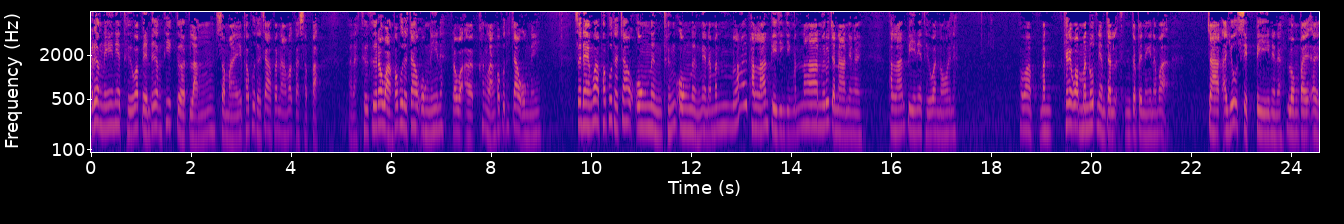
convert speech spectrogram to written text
เรื่องนี้เนี่ยถือว่าเป็นเรื่องที่เกิดหลังสมัยพระพุทธเจ้าพระนามวกัสปะนะคือคือระหว่างพระพุทธเจ้าองค์นี้นะระหว่างข้างหลังพระพุทธเจ้าองค์นี้ แสดงว่าพระพุทธเจ้าองค์หนึ่งถึงองค์หนึ่งเนี่ยนะมันหลายพันล้านปีจริง ๆ มันนานไม่รู้จะนานยังไง พันล้านปีเนี่ยถือว่าน้อยนะเพราะว่ามันเรียกว่ามนุษย์เนี่ยจะจะเป็นอย่างนี้นะว่า จากอายุสิบปีเนี่ยนะลงไปเออ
